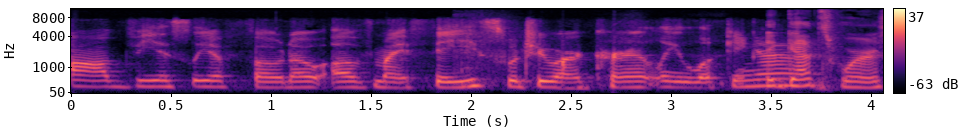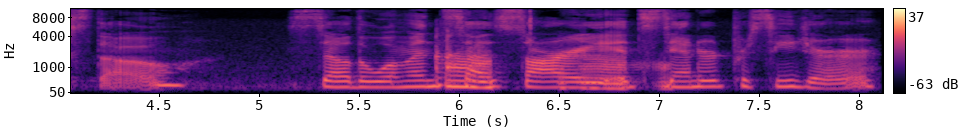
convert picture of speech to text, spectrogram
obviously a photo of my face, which you are currently looking at. It gets worse though. So the woman Uh, says, "Sorry, it's standard procedure."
